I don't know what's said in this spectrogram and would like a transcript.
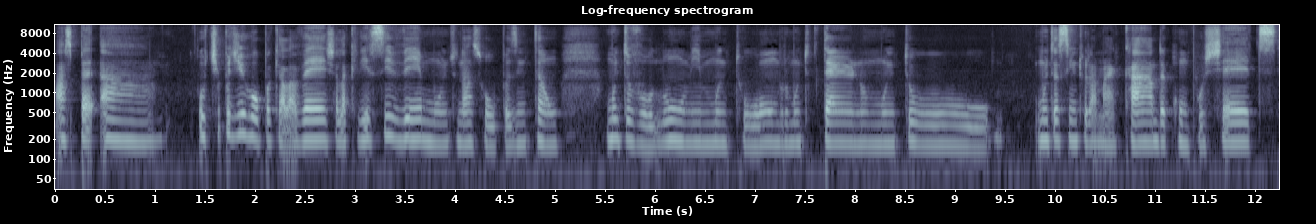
as, a, o tipo de roupa que ela veste, ela queria se ver muito nas roupas. Então, muito volume, muito ombro, muito terno, muito muita cintura marcada com pochetes.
